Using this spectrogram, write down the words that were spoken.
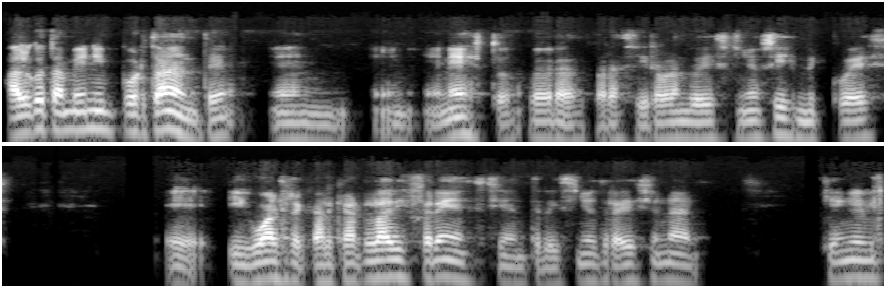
Algo también importante en, esto, para seguir hablando de diseño sísmico, es eh, igual recalcar la diferencia entre el diseño tradicional, que en el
